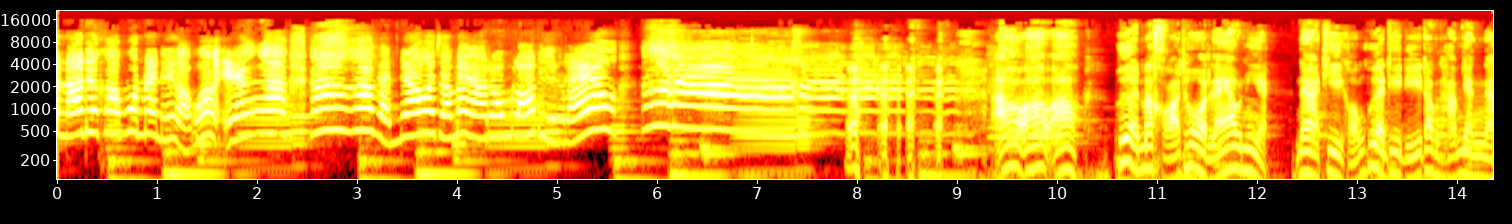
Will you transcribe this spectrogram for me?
ษนะที่ข้าพูดไม่ดีกับพวกเองอะข้าสัญญาว่าจะไม่อารมณ์ร้อนอีกแล้วเอาเอาเอาเพื่อนมาขอโทษแล้วเนี่ย หน้าที่ของเพื่อนที่ดีต้องทำยังไง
